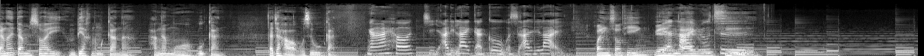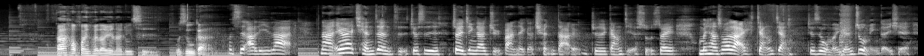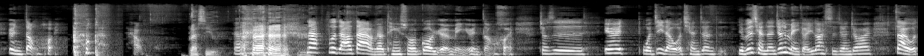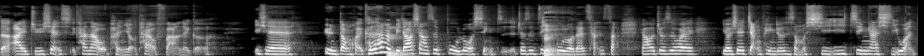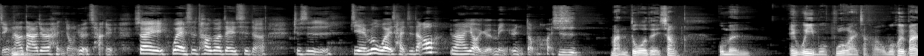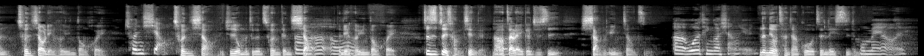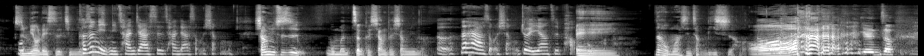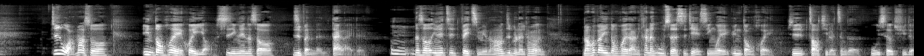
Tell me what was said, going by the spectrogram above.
刚才他们说不要那么干呐，还按摩乌干。大家好，我是乌干。大家好，是阿里赖嘎古，我是阿里赖。欢迎收听，原来如此。大家好，欢迎回到原来如此，我是乌干，我是阿里赖。那因为前阵子就是最近在举办那个全大运，就是刚结束，所以我们想说来讲讲，就是我们原住民的一些运动会。好，Bless you。那不知道大家有没有听说过原民运动会？就是因为我记得我前阵子也不是前阵，就是每隔一段时间就会在我的 IG 现实看到我朋友他有发那个一些运动会，可是他们比较像是部落性质的，嗯、就是自己部落在参赛，然后就是会有一些奖品，就是什么洗衣精啊、洗碗精，然后大家就会很踊跃参与。所以我也是透过这一次的，就是。节目我也才知道哦，原来有原民运动会。其实蛮多的，像我们，哎、欸，我以我部落来讲好了，我们会办春校联合运动会。春校，春校就是我们整个村跟校的联合运动会，嗯嗯嗯，这是最常见的。然后再来一个就是乡运这样子。嗯，我有听过乡运。那你有参加过这类似的吗？我没有哎、欸，就是没有类似的经验。可是你你参加是参加什么项目？乡运就是。我们整个乡的乡运呢？呃，那他有什么乡？就一样是跑步。哎、欸，那我们要先讲历史哈。哦，严重。就是我阿嬷说，运动会会有，是因为那时候日本人带来的。嗯，那时候因为这被殖民，然后日本人他们蛮会办运动会的、啊。你看那个雾社事件也是因为运动会，就是召集了整个雾社区的。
